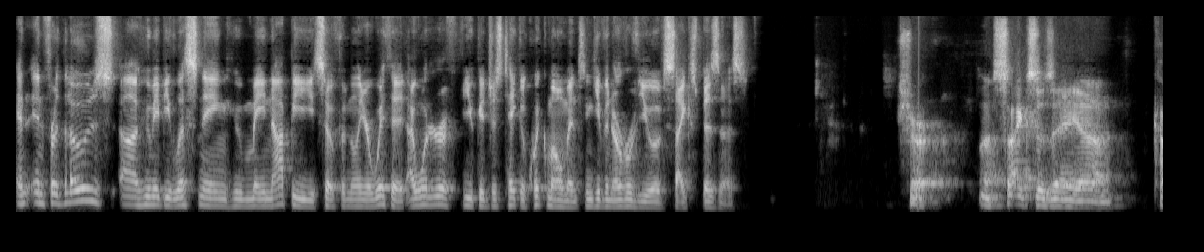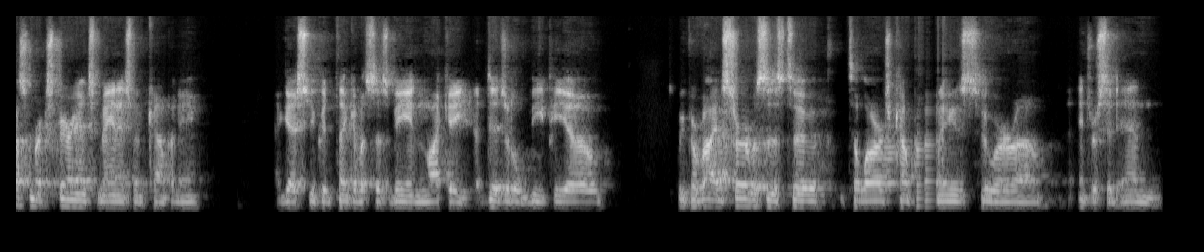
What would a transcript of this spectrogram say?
And and for those uh, who may be listening who may not be so familiar with it, I wonder if you could just take a quick moment and give an overview of Sykes business. Sure. Uh, Sykes is a uh, customer experience management company. I guess you could think of us as being like a, a digital BPO we provide services to to large companies who are uh, interested in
